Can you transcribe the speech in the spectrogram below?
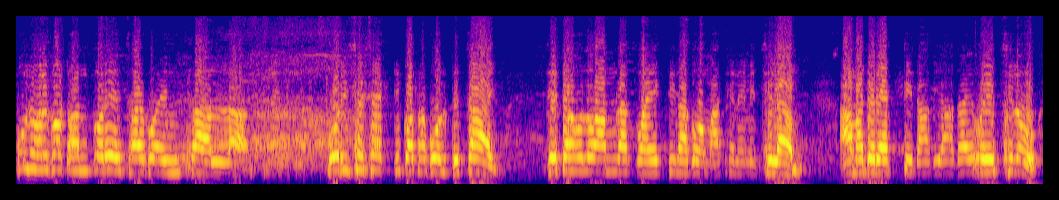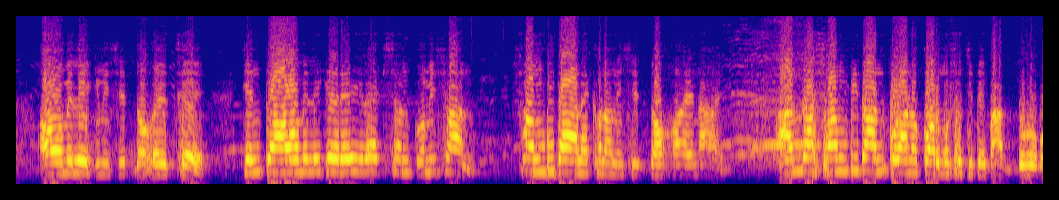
পুনর্গঠন করে ছাড়বো ইনশাআল্লাহ। পরিশেষে একটি কথা বলতে চাই, যেটা হলো আমরা কয়েকদিন আগে মাঠে নেমেছিলাম। আমাদের একটি দাবি আদায় হয়েছিল, আওয়ামী লীগ নিষিদ্ধ হয়েছে। কিন্তু আওয়ামী লীগের এই ইলেকশন কমিশন সংবিধান এখনও নিষিদ্ধ হয় নাই। আমরা সংবিধান পোড়ানো কর্মসূচিতে বাধ্য হব।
